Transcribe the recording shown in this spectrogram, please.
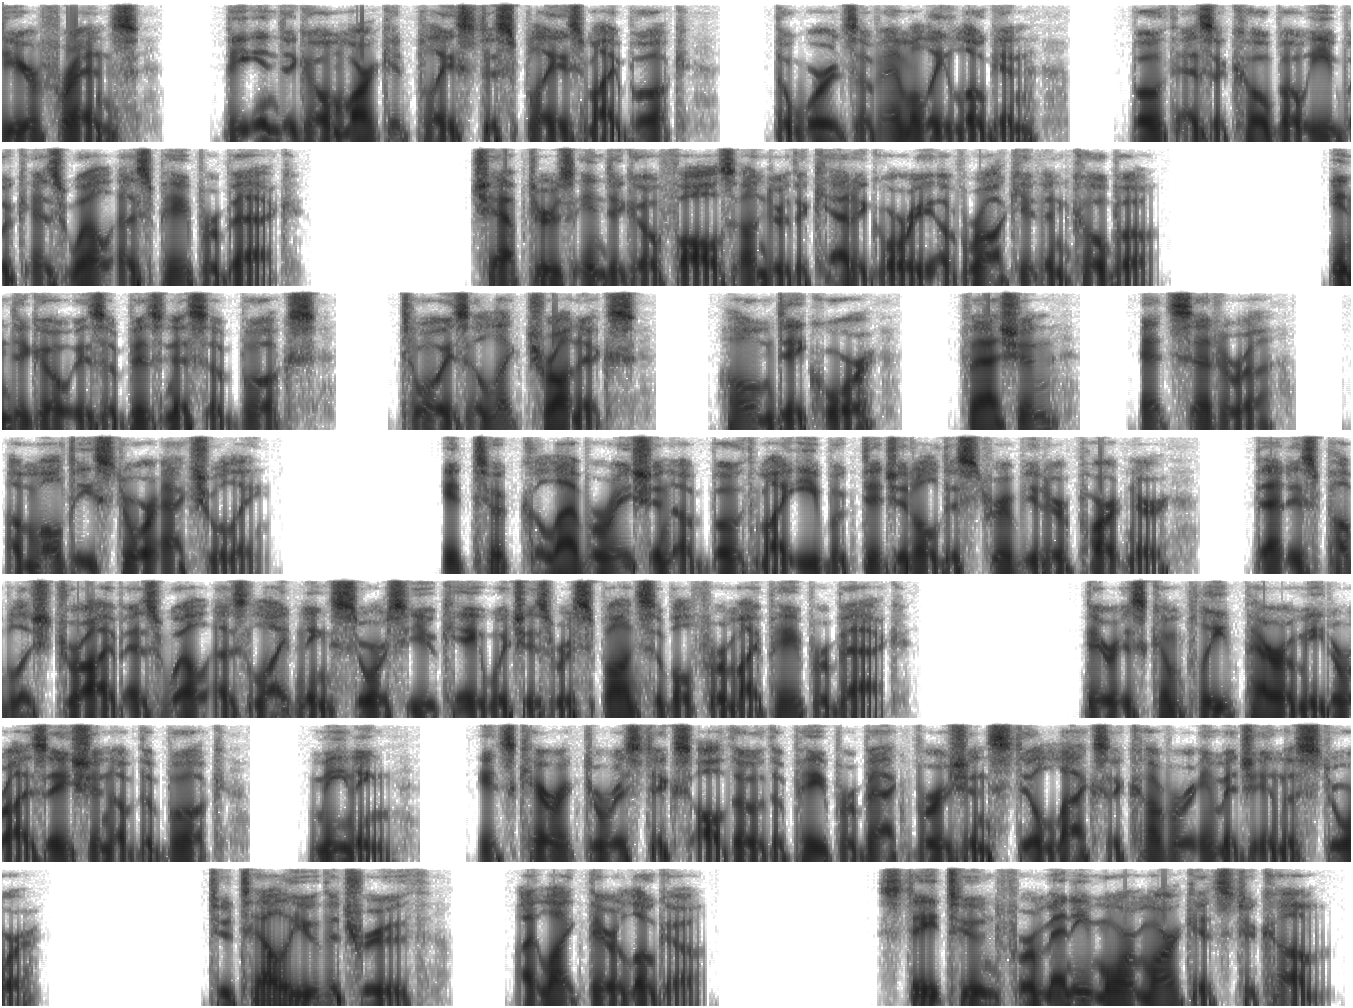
Dear friends, the Indigo Marketplace displays my book, The Words of Emily Logan, both as a Kobo ebook as well as paperback. Chapters Indigo falls under the category of Rakuten Kobo. Indigo is a business of books, toys electronics, home decor, fashion, etc., a multi-store actually. It took collaboration of both my ebook digital distributor partner, that is PublishDrive as well as Lightning Source UK which is responsible for my paperback. There is complete parameterization of the book, meaning, its characteristics although the paperback version still lacks a cover image in the store. To tell you the truth, I like their logo. Stay tuned for many more markets to come.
